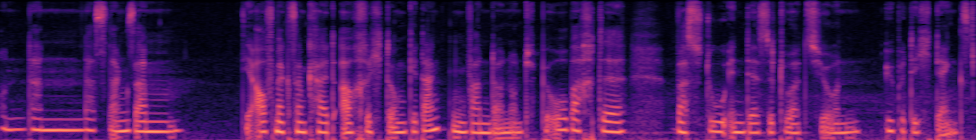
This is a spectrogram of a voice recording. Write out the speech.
Und dann lass langsam die Aufmerksamkeit auch Richtung Gedanken wandern und beobachte, was du in der Situation über dich denkst.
